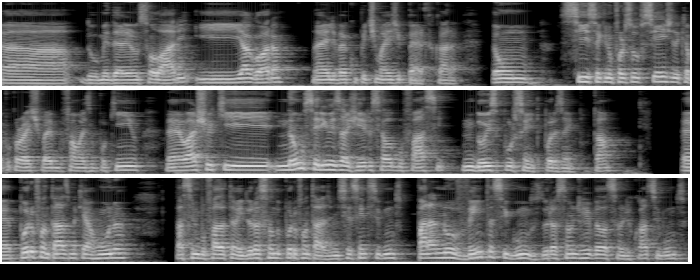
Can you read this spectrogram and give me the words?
uh, do Medalhão Solar e agora né, ele vai competir mais de perto, cara. Então, se isso aqui não for suficiente, daqui a pouco a Riot vai bufar mais um pouquinho. Né? Eu acho que não seria um exagero se ela bufasse em 2%, por exemplo, tá? É, Fantasma, que é a runa, está sendo bufada também. Duração do Poro Fantasma de 60 segundos para 90 segundos. Duração de revelação de 4 segundos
